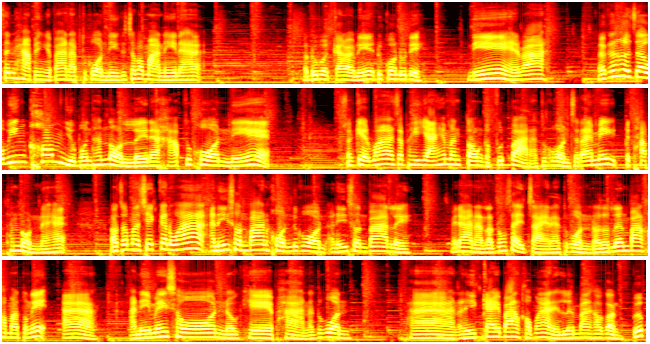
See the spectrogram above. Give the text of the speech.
เส้นทางเป็นไงบ้างนะทุกคนนี่ก็จะประมาณนี้นะฮะเราดูบริการแบบนี้ทุกคนดูดินี่เห็นปะแล้วก็คือจะวิ่งค่อมอยู่บนถนนเลยนะครับ ทุกคนนี่สังเกตว่าจะพยายามให้มันตรงกับฟุตบาทนะทุกคนจะได้ไม่ไปทับถนนนะฮะเราจะมาเช็คกันว่าอันนี้ชนบ้านคนทุกคน อันนี้ชนบ้านเลย ไม่ได้นะเราต้องใส่ใจนะทุกคนเราจะเลื่อนบ้านเข้ามาตรงนี้อ่าอันนี้ไม่ชนโอเคผ่านนะทุกคนผ่านอันนี้ใกล้บ้านเขามากเดี๋ยวเลื่อนบ้านเขาก่อนปุ๊บ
